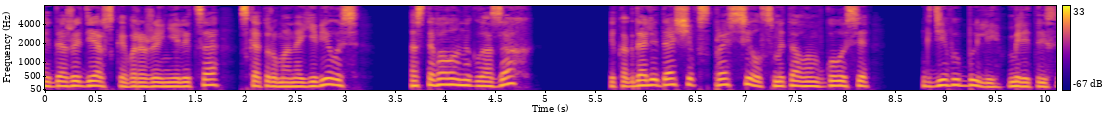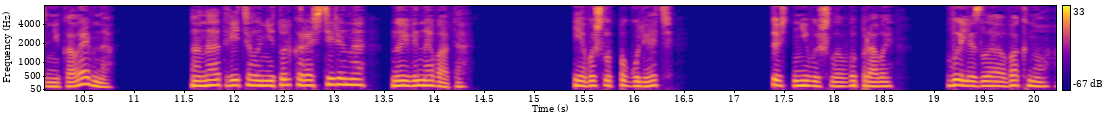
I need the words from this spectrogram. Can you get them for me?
и даже дерзкое выражение лица, с которым она явилась, оставало на глазах, и когда Ледащев спросил с металлом в голосе, «Где вы были, Мелитриса Николаевна?», она ответила не только растерянно, но и виновата. Я вышла погулять. То есть не вышла, вы правы. Вылезла в окно.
